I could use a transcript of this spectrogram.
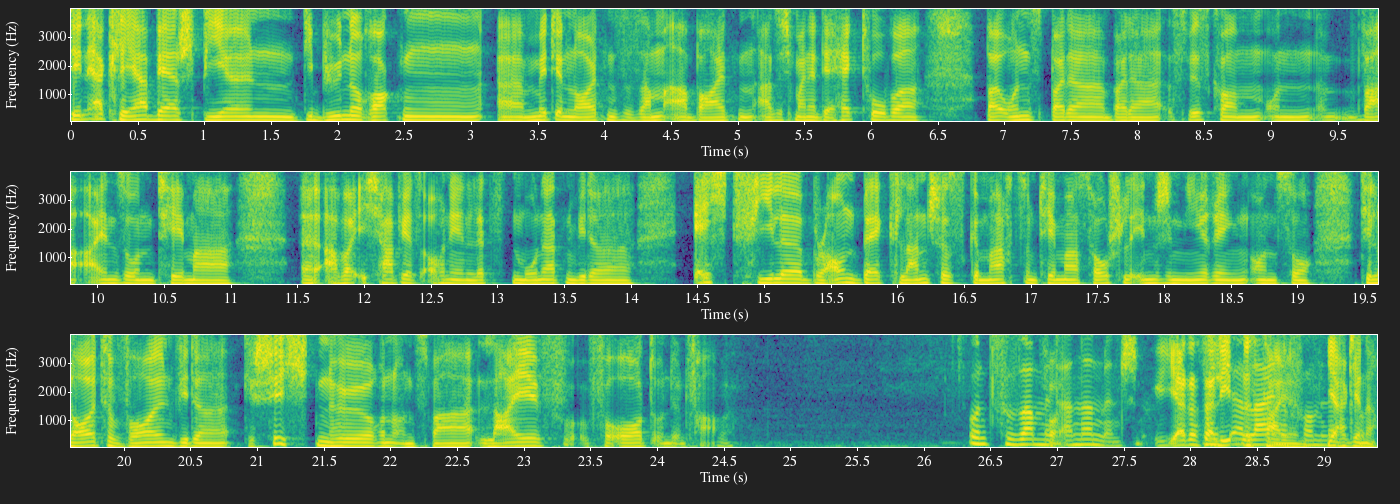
den Erklärbär spielen, die Bühne rocken, äh, mit den Leuten zusammenarbeiten. Also ich meine, der Hecktober bei uns bei der bei der Swisscom und äh, war ein so ein Thema. Äh, aber ich habe jetzt auch in den letzten Monaten wieder echt viele Brownback Lunches gemacht zum Thema Social Engineering und so. Die Leute wollen wieder Geschichten hören und zwar live vor Ort und in Farbe. Und zusammen Voll. mit anderen Menschen. Ja, das Nicht Erlebnis teilen. Ja, genau.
